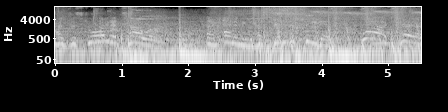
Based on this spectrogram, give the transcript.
has destroyed a tower. An enemy has been defeated. Quad kill.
